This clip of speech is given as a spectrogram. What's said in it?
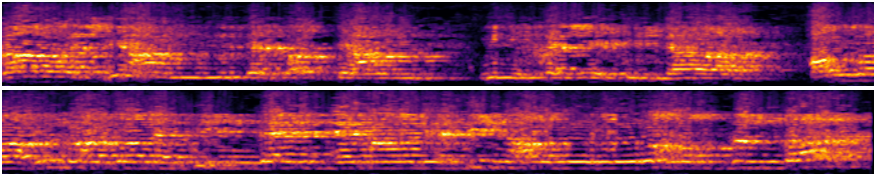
خاشعا متقطعا min haşyetillah Allah'ın azametinden emanetin ağırlığı altında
